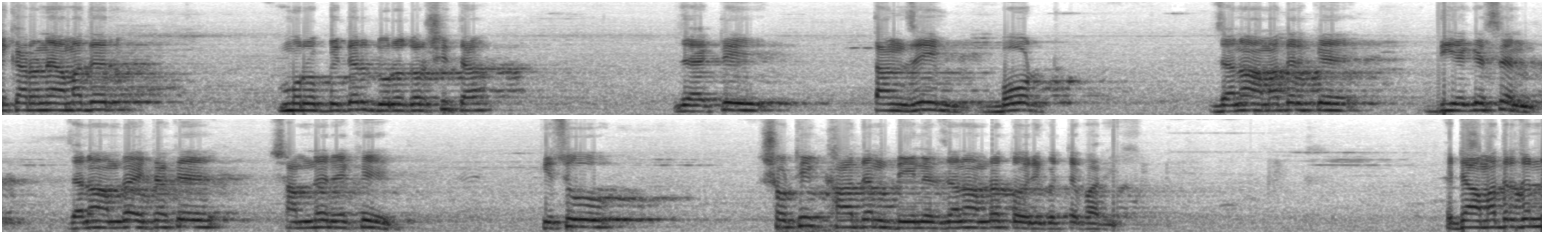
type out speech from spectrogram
এই কারণে আমাদের মুরব্বীদের দূরদর্শিতা, যে একটি তানজিম বোর্ড যেন আমাদেরকে দিয়ে গেছেন, যেন আমরা এটাকে সামনে রেখে কিছু সঠিক খাদেম দিনের যেন আমরা তৈরি করতে পারি। এটা আমাদের জন্য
